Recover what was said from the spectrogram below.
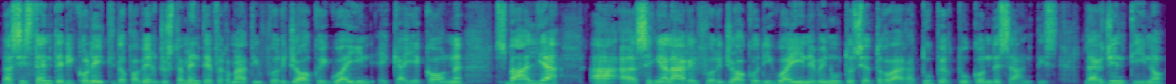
L'assistente di Coletti, dopo aver giustamente fermato in fuorigioco Higuain e Caiecon, sbaglia a, segnalare il fuorigioco di Higuain venutosi a trovare a tu per tu con De Santis. L'argentino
